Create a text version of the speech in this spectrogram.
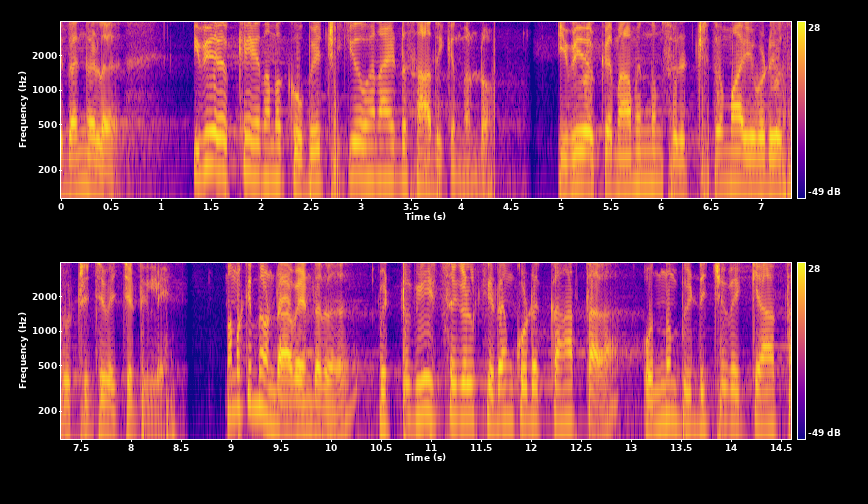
ഇടങ്ങൾ ഇവയൊക്കെ നമുക്ക് ഉപേക്ഷിക്കുവാനായിട്ട് സാധിക്കുന്നുണ്ടോ? ഇവയൊക്കെ നാം സുരക്ഷിതമായി എവിടെയോ സൂക്ഷിച്ച് വെച്ചിട്ടില്ലേ? നമുക്കിന്നുണ്ടാവേണ്ടത് വിട്ടുവീഴ്ചകൾക്കിടം കൊടുക്കാത്ത ഒന്നും പിടിച്ചു വയ്ക്കാത്ത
